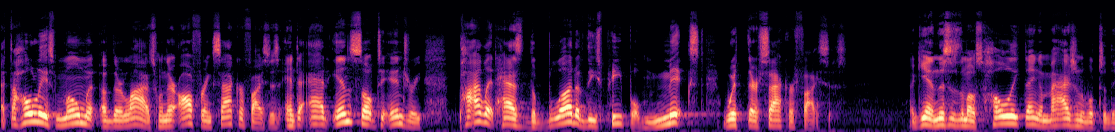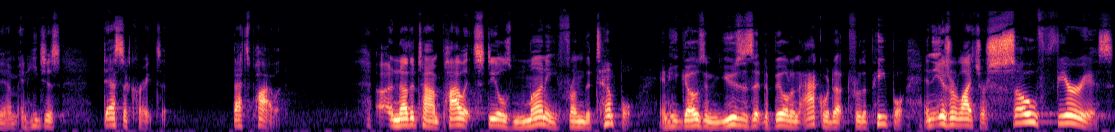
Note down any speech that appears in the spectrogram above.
at the holiest moment of their lives when they're offering sacrifices. And to add insult to injury, Pilate has the blood of these people mixed with their sacrifices. Again, this is the most holy thing imaginable to them, and he just desecrates it. That's Pilate. Another time, Pilate steals money from the temple, and he goes and uses it to build an aqueduct for the people. And the Israelites are so furious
